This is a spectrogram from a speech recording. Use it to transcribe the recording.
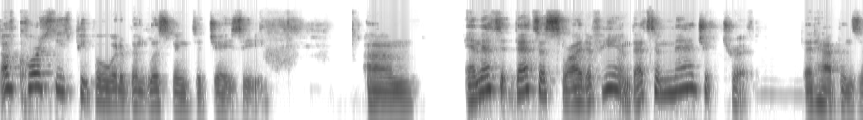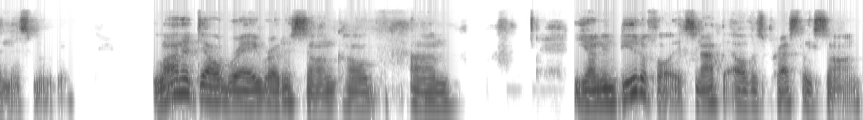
Of course, these people would have been listening to Jay Z. Um, and that's that's a sleight of hand. That's a magic trick that happens in this movie. Lana Del Rey wrote a song called um, "Young and Beautiful." It's not the Elvis Presley song,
